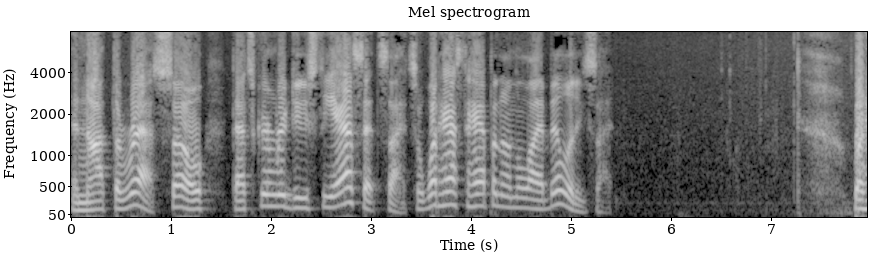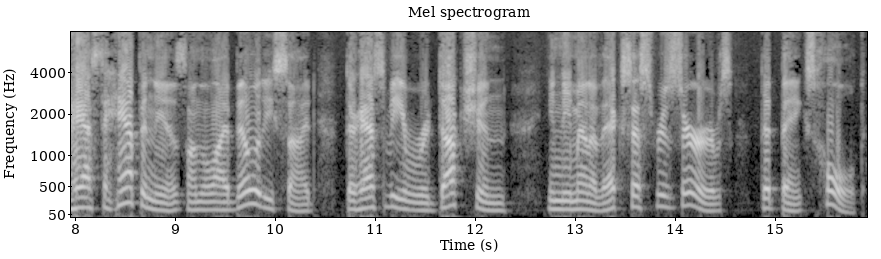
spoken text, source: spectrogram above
and not the rest. So that's going to reduce the asset side. So, what has to happen on the liability side? What has to happen is, on the liability side, there has to be a reduction in the amount of excess reserves that banks hold.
